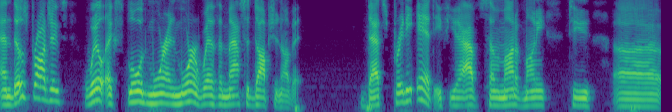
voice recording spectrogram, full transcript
And those projects will explode more and more with the mass adoption of it. That's pretty it. If you have some amount of money to uh,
